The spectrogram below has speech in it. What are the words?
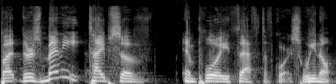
But there's many types of employee theft, of course, we know.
